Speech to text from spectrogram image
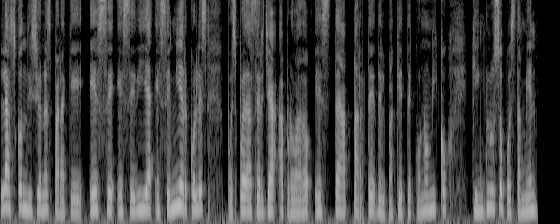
las condiciones para que ese, ese día, ese miércoles, pues pueda ser ya aprobado esta parte del paquete económico que incluso pues también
